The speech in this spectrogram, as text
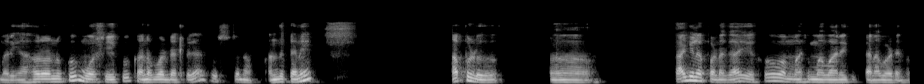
మరి అహరోనుకు మోషేకు కనబడ్డట్లుగా చూస్తున్నాం. అందుకనే అప్పుడు ఆ తాగిల పడగా యహోవ మహిమ వారికి కనబడను.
